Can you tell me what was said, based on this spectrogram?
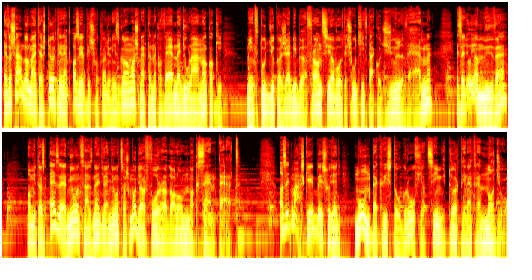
Ez a Sándor Mátyás történet azért is volt nagyon izgalmas, mert ennek a Verne Gyulának, aki, mint tudjuk, a zsebiből francia volt, és úgy hívták, hogy Jules Verne, ez egy olyan műve, amit az 1848-as magyar forradalomnak szentelt. Az egy más kérdés, hogy egy Monte Cristo grófja című történetre nagyon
